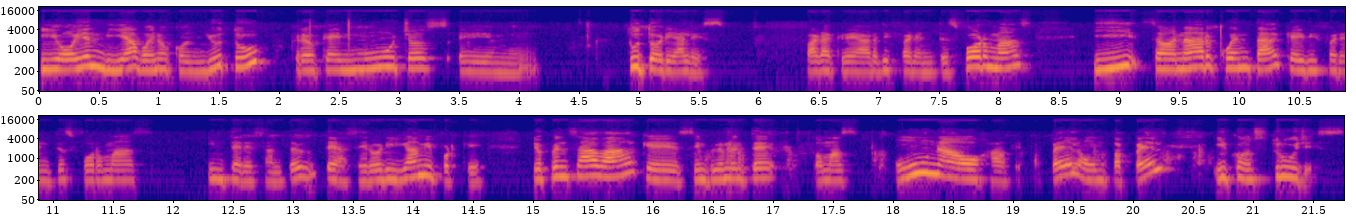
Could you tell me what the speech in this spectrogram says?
Y hoy en día, bueno, con YouTube creo que hay muchos em, tutoriales para crear diferentes formas y se van a dar cuenta que hay diferentes formas interesantes de hacer origami porque yo pensaba que simplemente tomas una hoja de papel o un papel y construyes.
